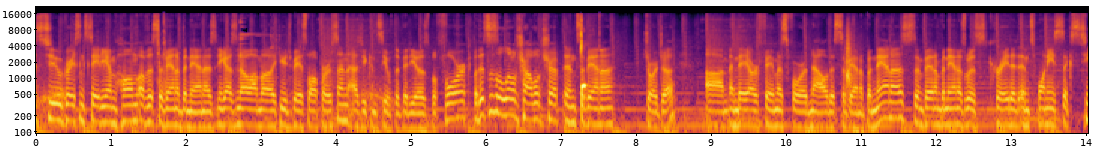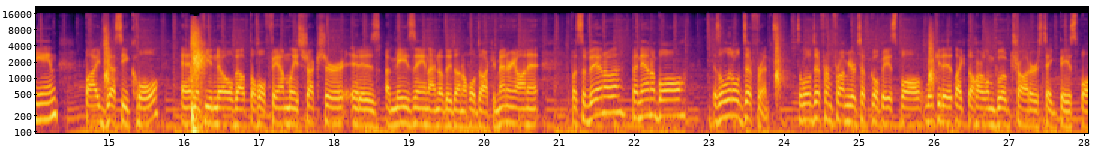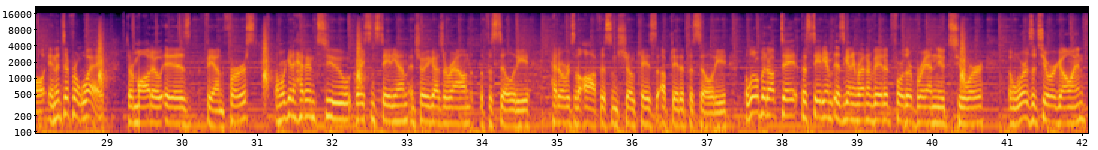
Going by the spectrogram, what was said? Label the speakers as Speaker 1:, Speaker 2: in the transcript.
Speaker 1: guys to Grayson Stadium, home of the Savannah Bananas. And you guys know I'm a huge baseball person, as you can see with the videos before. But this is a little travel trip in Savannah, Georgia. Um, and they are famous for now the Savannah Bananas. Savannah Bananas was created in 2016 by Jesse Cole. And if you know about the whole family structure, it is amazing. I know they've done a whole documentary on it. But Savannah Banana Ball is a little different. It's a little different from your typical baseball. Look at it like the Harlem Globetrotters take baseball in a different way. Their motto is fan first. And we're gonna head into Grayson Stadium and show you guys around the facility, head over to the office and showcase the updated facility. A little bit update, the stadium is getting renovated for their brand new tour. And where's the tour going?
